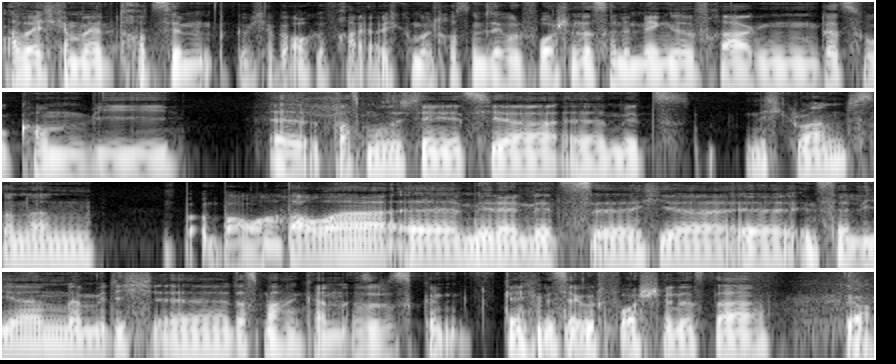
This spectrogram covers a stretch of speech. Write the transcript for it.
Aber ich kann mir trotzdem, ich habe ja auch gefragt, aber ich kann mir trotzdem sehr gut vorstellen, dass da eine Menge Fragen dazu kommen, wie, äh, was muss ich denn jetzt hier äh, mit, nicht Grunt, sondern Bauer. Bauer äh, mir dann jetzt äh, hier äh, installieren, damit ich äh, das machen kann. Also das kann, kann ich mir sehr gut vorstellen, dass da Ja,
